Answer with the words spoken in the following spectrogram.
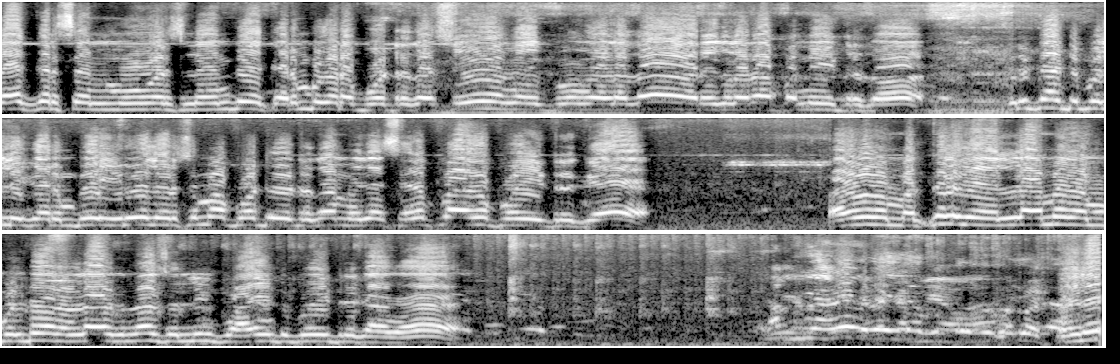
பேக்கர்ஸ் அண்ட் மூவர்ஸ்ல இருந்து கரும்பு கடை போட்டிருக்கோம். சிவகங்கை பூங்கால தான் ரெகுலரா பண்ணிட்டு இருக்கோம். திருக்காட்டுப்பள்ளி கரும்பு இருபது வருஷமா போட்டுக்கிட்டு இருக்கோம். மிக சிறப்பாக போயிட்டு இருக்கு. பரவாயில்ல மக்களுக்கு எல்லாமே நம்மள்ட்ட நல்லா இருக்குதான் சொல்லி வாங்கிட்டு போயிட்டு இருக்காங்க. விலை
